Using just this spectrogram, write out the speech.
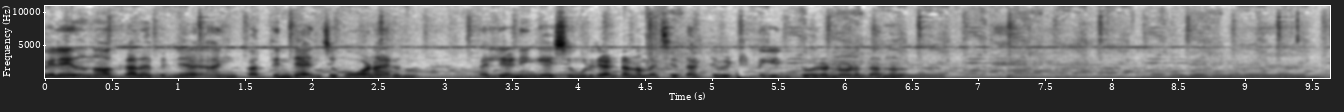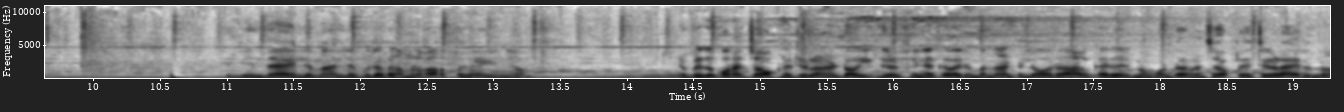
വിലയൊന്നും നോക്കാതെ പിന്നെ അഞ്ച് പത്തിന്റെ അഞ്ച് കോണായിരുന്നു. കല്യാണിയും കേശും കൂടി രണ്ടെണ്ണം വെച്ച് തട്ടി വിട്ടിട്ട് എനിക്ക് ഒരെണ്ണമാണ് തന്നത്. പിന്നെ എന്തായാലും അല്ലക്കുരൊക്കെ നമ്മൾ വറുത്ത് കഴിഞ്ഞു. അപ്പോൾ ഇത് കുറേ ചോക്ലേറ്റുകളാണ് കേട്ടോ. ഈ ഗൾഫിനൊക്കെ വരുമ്പോൾ നാട്ടിൽ ഓരോ ആൾക്കാർ വരുമ്പോൾ കൊണ്ടുവരുന്ന ചോക്ലേറ്റുകളായിരുന്നു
